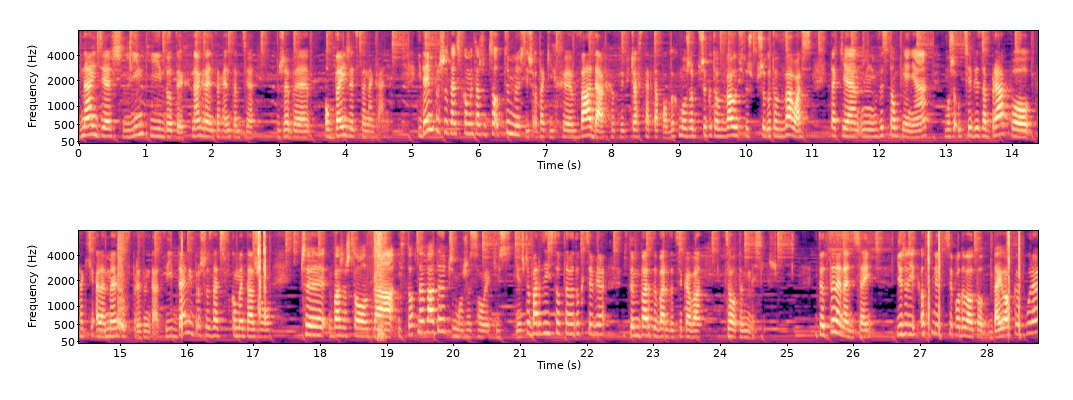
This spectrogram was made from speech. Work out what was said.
znajdziesz linki do tych nagrań. Zachęcam Cię, żeby obejrzeć te nagrania. I daj mi proszę znać w komentarzu, co Ty myślisz o takich e, wadach w pitchach startupowych. Może przygotowywałeś już przygotowywałaś takie mm, wystąpienia, może u Ciebie zabrakło takich elementów w prezentacji. Daj mi proszę znać w komentarzu, czy uważasz to za istotne wady, czy może są jakieś jeszcze bardziej istotne według Ciebie. Jestem bardzo, bardzo ciekawa, co o tym myślisz. I to tyle na dzisiaj. Jeżeli odcinek Ci się podobał, to daj łapkę w górę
